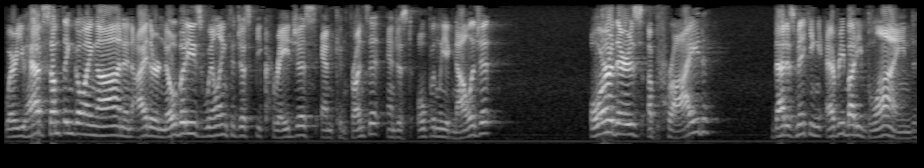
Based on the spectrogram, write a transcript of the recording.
where you have something going on and either nobody's willing to just be courageous and confront it and just openly acknowledge it, or there's a pride that is making everybody blind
